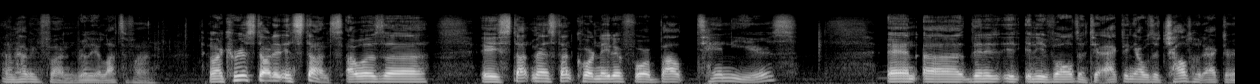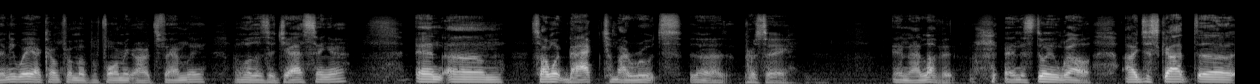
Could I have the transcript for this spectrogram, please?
and I'm having fun. Really, lots of fun. And my career started in stunts. I was. Uh, a stuntman, stunt coordinator for about 10 years. And uh, then it, it, it, evolved into acting. I was a childhood actor anyway. I come from a performing arts family. My mother's a jazz singer. And um, so I went back to my roots, uh, per se. And I love it. and it's doing well. I just got uh,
